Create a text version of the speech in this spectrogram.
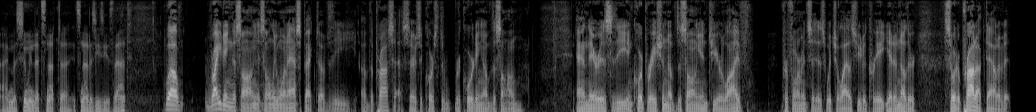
I'm assuming that's not uh, it's not as easy as that. Well, writing the song is only one aspect of the of the process. There's of course the recording of the song, and there is the incorporation of the song into your live performances, which allows you to create yet another sort of product out of it.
